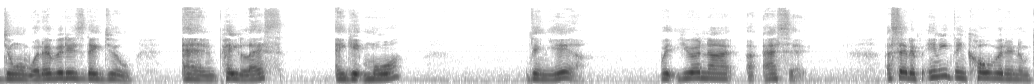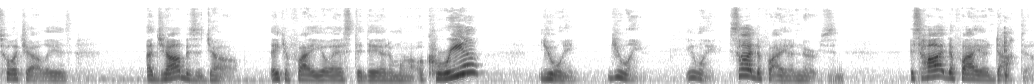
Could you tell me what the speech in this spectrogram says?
doing whatever it is they do and pay less and get more, then yeah. But you're not an asset. I said, if anything COVID and them taught y'all is a job is a job. They can fire your ass today or tomorrow. A career, you ain't. You ain't. You ain't. It's hard to fire a nurse. It's hard to fire a doctor.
